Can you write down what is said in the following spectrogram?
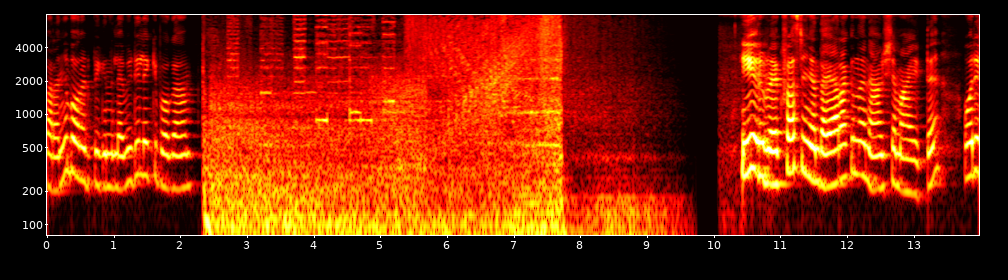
പറഞ്ഞു ബോറടിപ്പിക്കുന്നില്ല. വീഡിയോയിലേക്ക് പോകാം. ഈ ഒരു ബ്രേക്ക്ഫാസ്റ്റ് ഞാൻ തയ്യാറാക്കുന്നതിനാവശ്യമായിട്ട് ഒരു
